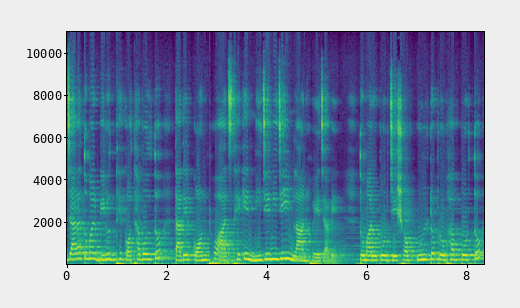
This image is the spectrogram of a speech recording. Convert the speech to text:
যারা তোমার বিরুদ্ধে কথা বলতো, তাদের কণ্ঠ আজ থেকে নিজে নিজেই ম্লান হয়ে যাবে। তোমার ওপর যেসব উল্টো প্রভাব পড়তো,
